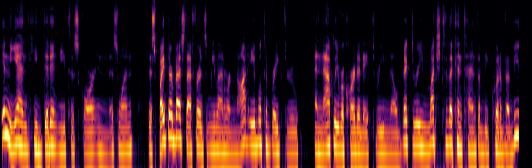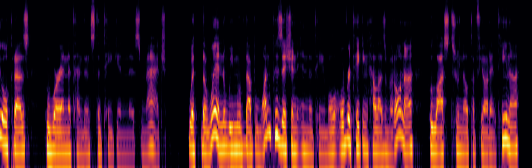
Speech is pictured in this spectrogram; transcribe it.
In the end, he didn't need to score in this one. Despite their best efforts, Milan were not able to break through, and Napoli recorded a 3 0 victory, much to the content of the Curva B Ultras, who were in attendance to take in this match. With the win, we moved up one position in the table, overtaking Hellas Verona, who lost 2 0 to Fiorentina.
